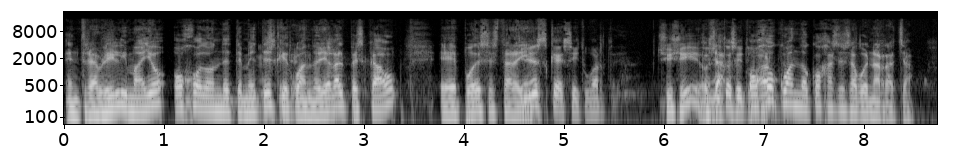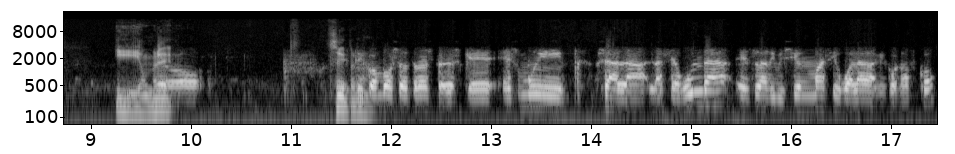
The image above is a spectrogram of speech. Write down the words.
entre abril y mayo, ojo donde te metes, que que, te- cuando llega el pescado eh, puedes estar ahí. Tienes que situarte. Sí, sí, o tienes sea, ojo cuando cojas esa buena racha. Y, hombre, sí, estoy con vosotros, pero es que es muy... O sea, la, la segunda es la división más igualada que conozco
